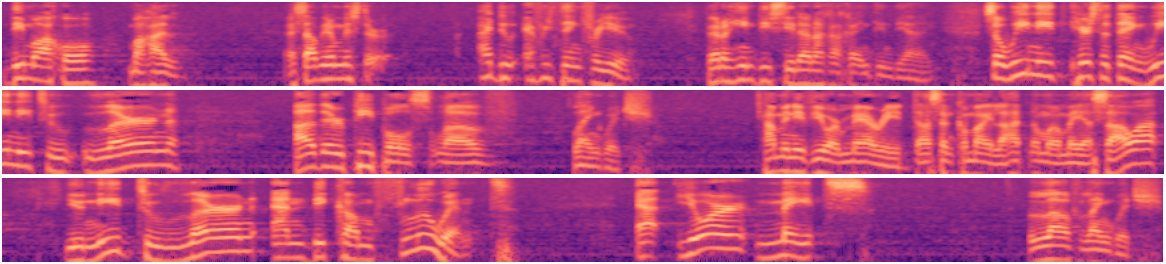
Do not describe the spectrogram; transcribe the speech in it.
di mo ako mahal. Ay sabi ng Mr., I do everything for you. Pero hindi sila nakakaintindihan. So we need, here's the thing, we need to learn other people's love language. How many of you are married? Taas ang kamay, lahat ng mga may asawa. You need to learn and become fluent at your mate's love language.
